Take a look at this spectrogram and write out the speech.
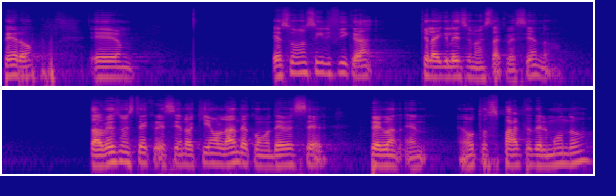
Pero eh, eso no significa que la iglesia no está creciendo. Tal vez no esté creciendo aquí en Holanda como debe ser, pero en, en otras partes del mundo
